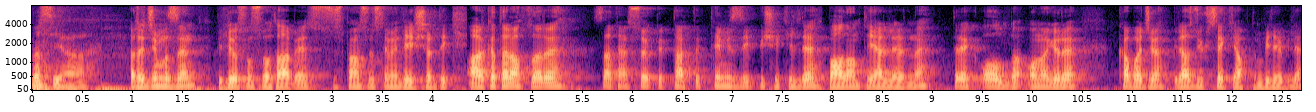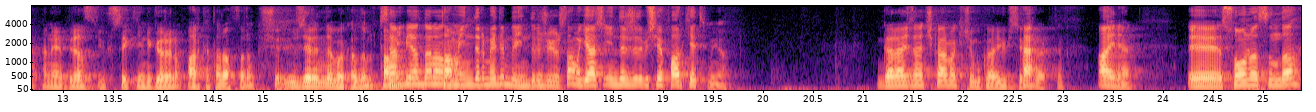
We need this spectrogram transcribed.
Nasıl ya? Aracımızın biliyorsunuz Suat abi süspansiyon sistemini değiştirdik. Arka tarafları zaten söktük taktık temizleyip bir şekilde bağlantı yerlerine direkt oldu. Ona göre kabaca biraz yüksek yaptım bile bile. Hani biraz yüksekliğini görelim arka tarafların. Şu üzerinde bakalım. Tam, sen bir yandan al. Tam indirmedim de indirince görürsün ama gerçi indirince de bir şey fark etmiyor. Garajdan çıkarmak için bu kadar yüksek Heh. bıraktın. Aynen. Ee, sonrasında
